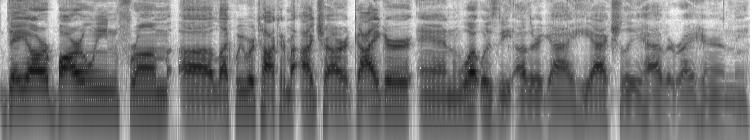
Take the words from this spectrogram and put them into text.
They are borrowing from uh like we were talking about HR Geiger, and what was the other guy? He actually have it right here in the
